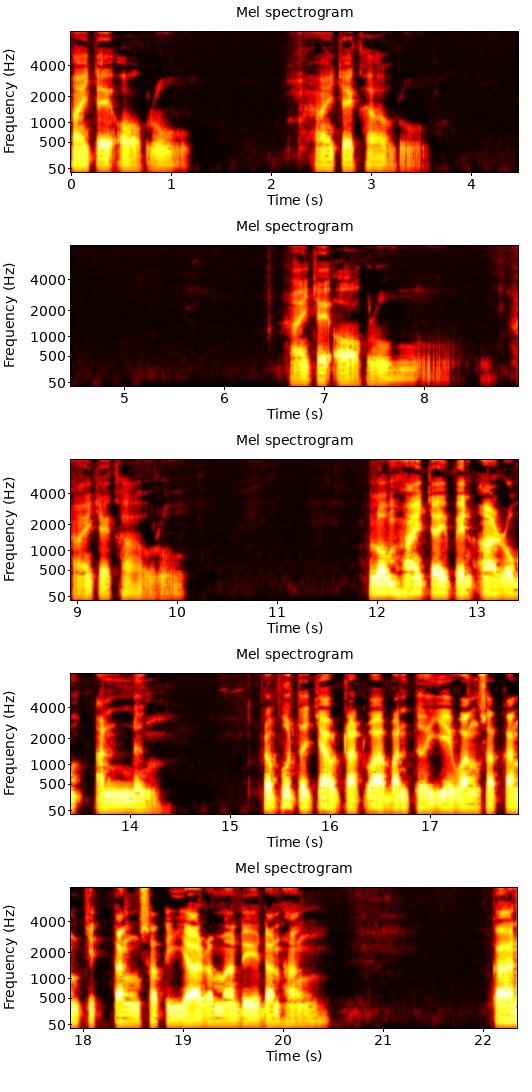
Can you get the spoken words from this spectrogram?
หายใจออกรู้ หายใจเข้ารู้ หายใจออกรู้ หายใจเข้ารู้ ลมหายใจเป็นอารมณ์อันหนึ่ง พระพุทธเจ้าตรัสว่าบันเทยเยวังสกังจิตตังสติยารมาเดดันหัง การ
